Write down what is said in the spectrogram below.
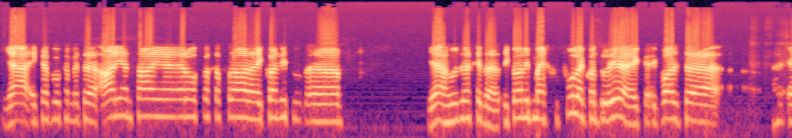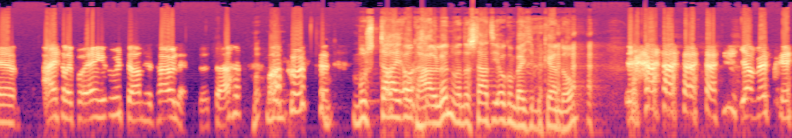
ja, ik heb ook met de Arjen erover gepraat. En ik kon niet, ja, hoe zeg je dat? Ik kon niet mijn gevoelens controleren. Ik, ik was eigenlijk voor één uur aan het huilen. Dus, eh, maar goed. Moest Tai ook huilen? Want daar staat hij ook een beetje bekend om. ja, misschien.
